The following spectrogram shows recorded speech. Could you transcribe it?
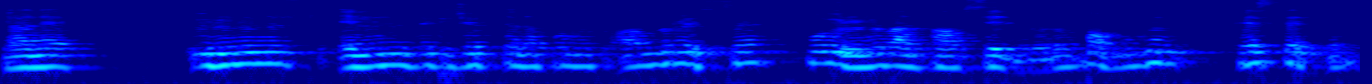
Yani ürününüz elinizdeki cep telefonunuz Android ise bu ürünü ben tavsiye etmiyorum. Ama bugün test ettim.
